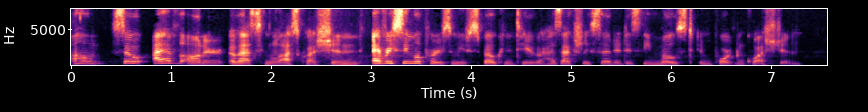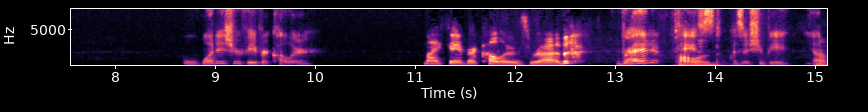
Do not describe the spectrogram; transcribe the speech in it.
Um, so I have the honor of asking the last question. Every single person we've spoken to has actually said it is the most important question. What is your favorite color? My favorite color is red. Red? Solid. Taste, as it should be. Yeah.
